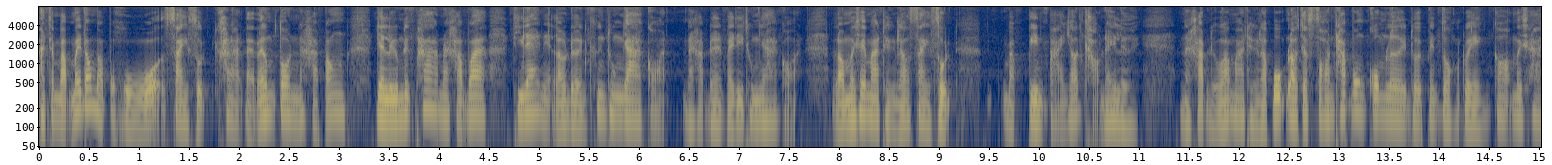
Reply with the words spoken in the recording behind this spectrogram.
อาจจะแบบไม่ต้องแบบโอ้โหใส่สุดขนาดแต่เริ่มต้นนะครับต้องอย่าลืมนึกภาพนะครับว่าทีแรกเนี่ยเราเดินขึ้นทุ่งหญ้าก่อนนะครับเดินไปที่ทุ่งหญ้าก่อน เราไม่ใช่มาถึงแล้วใส่สุดแบบปีนป่ายยอดเขาได้เลย นะครับหรือว่ามาถึงแล้วปุ๊บเราจะซ้อนทับวงกลมเลย โดยเป็นตัวของตัวเองก็ไม่ใช่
